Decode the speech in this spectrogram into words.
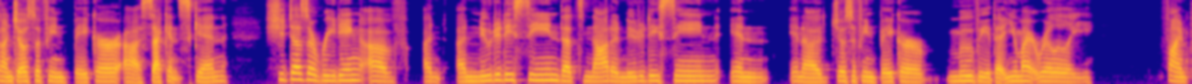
on Josephine Baker, uh, Second Skin, she does a reading of a, a nudity scene that's not a nudity scene in in a Josephine Baker movie that you might really find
